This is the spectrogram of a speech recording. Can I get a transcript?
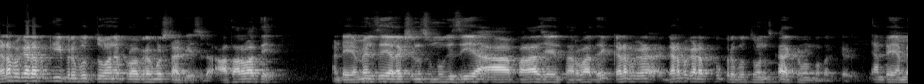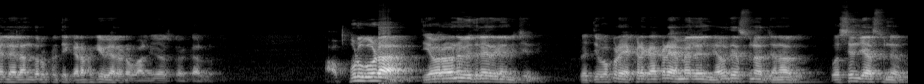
గడప గడపకి ప్రభుత్వం అనే ప్రోగ్రామ్ కూడా స్టార్ట్ చేశాడు ఆ తర్వాతే అంటే ఎమ్మెల్సీ ఎలక్షన్స్ ముగిసి ఆ పరాజయం తర్వాతే గడప గడప గడపకు ప్రభుత్వం నుంచి కార్యక్రమం మొదలెట్టాడు అంటే ఎమ్మెల్యేలందరూ ప్రతి గడపకి వెళ్ళడం వాళ్ళ నియోజకవర్గాల్లో. అప్పుడు కూడా తీవ్రమైన వ్యతిరేకత కనిపించింది. ప్రతి ఒక్కరు ఎక్కడికక్కడ ఎమ్మెల్యేలు నిలదీస్తున్నారు జనాలు క్వశ్చన్ చేస్తున్నారు.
